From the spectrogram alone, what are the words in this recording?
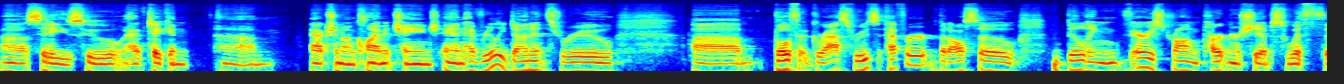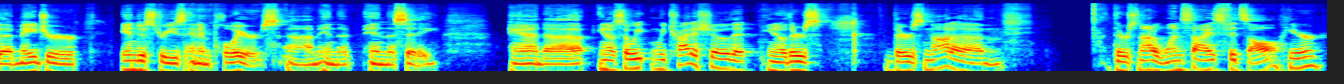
uh, cities who have taken um, action on climate change and have really done it through. Um, both a grassroots effort, but also building very strong partnerships with the major industries and employers um, in the in the city. And uh, you know, so we we try to show that you know there's there's not a there's not a one size fits all here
